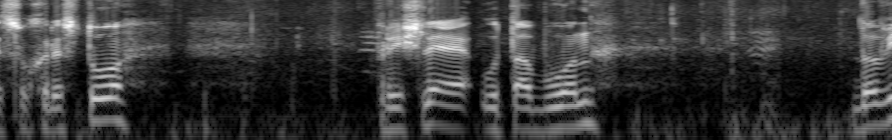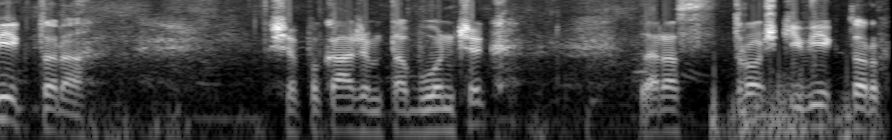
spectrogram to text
Ісу Христу! Прийшли у табун до Віктора. Ще покажемо табунчик. Зараз трошки Віктор.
